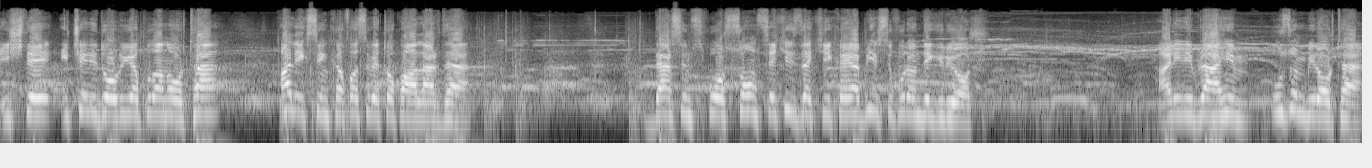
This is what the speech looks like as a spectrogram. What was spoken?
İşte içeri doğru yapılan orta Alex'in kafası ve top ağlarda. Dersim Spor son 8 dakikaya 1-0 önde giriyor. Halil İbrahim uzun bir orta.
